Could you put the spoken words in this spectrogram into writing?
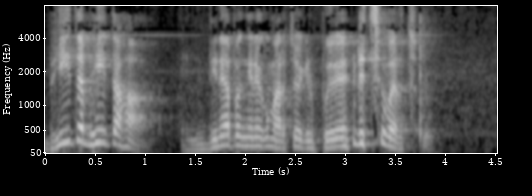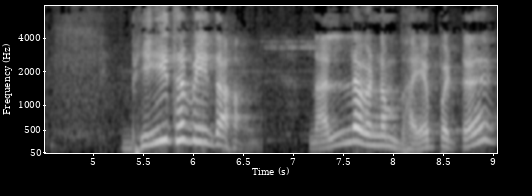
ഭീതഭീത എന്തിനാ ഇപ്പൊ ഇങ്ങനെയൊക്കെ മറച്ചു വെക്കണം? പേടിച്ചു മറച്ചു. ഭീതഭീത നല്ലവണ്ണം ഭയപ്പെട്ട്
